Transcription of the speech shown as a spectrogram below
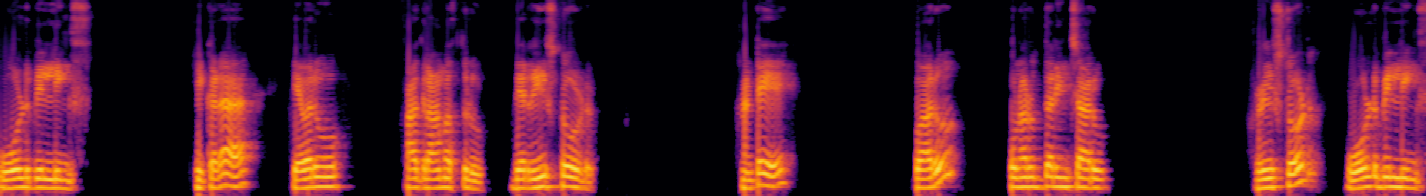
ఓల్డ్ బిల్డింగ్స్ ఇక్కడ ఎవరు? ఆ గ్రామస్తులు. దే రీస్టోర్డ్ అంటే వారు పునరుద్ధరించారు. రీస్టోర్డ్ ఓల్డ్ బిల్డింగ్స్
